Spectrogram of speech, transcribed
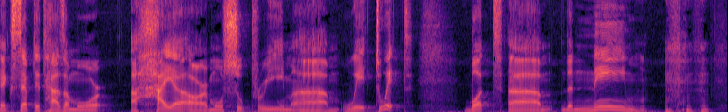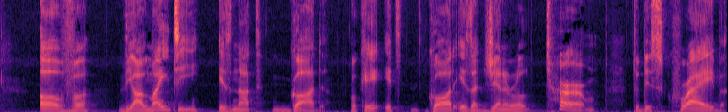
Except it has a more a higher or more supreme um, weight to it. But um, the name of the Almighty is not God. Okay, it's God is a general term to describe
